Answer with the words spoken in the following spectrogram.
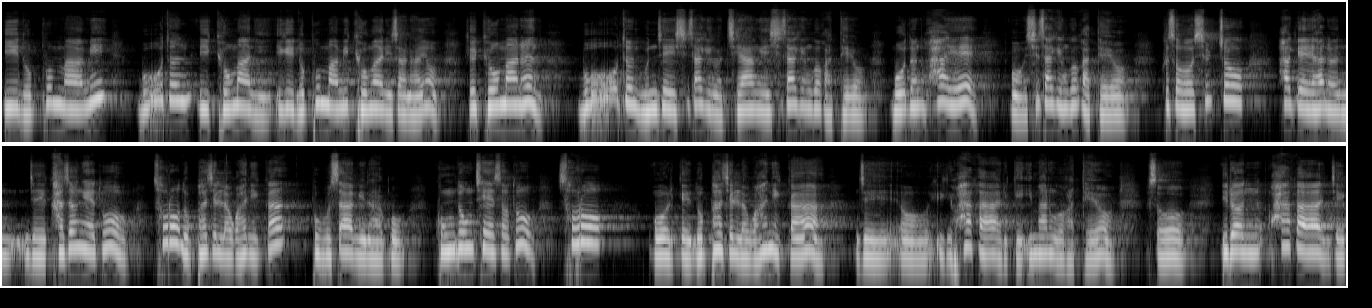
이 높은 마음이 모든 이 교만이 이게 높은 마음이 교만이잖아요. 그 교만은 모든 문제의 시작인 것, 재앙의 시작인 것 같아요. 모든 화의 어, 시작인 것 같아요. 그래서 실족하게 하는 이제 가정에도 서로 높아지려고 하니까 부부 싸움이 나고 공동체에서도 서로 어, 이렇게 높아지려고 하니까 이제 어, 이게 화가 이렇게 임하는 것 같아요. 그래서 이런 화가 이제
